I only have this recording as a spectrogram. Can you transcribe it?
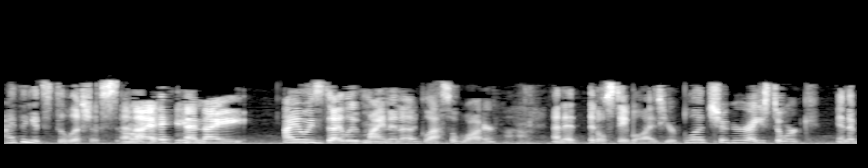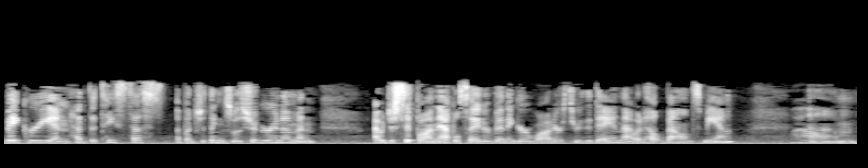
I think it's delicious. And Okay. I and I I always dilute mine in a glass of water. Uh-huh. And it, it'll stabilize your blood sugar. I used to work in a bakery and had to taste test a bunch of things with sugar in them, and I would just sip on apple cider vinegar water through the day, and that would help balance me out. Wow. Um,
